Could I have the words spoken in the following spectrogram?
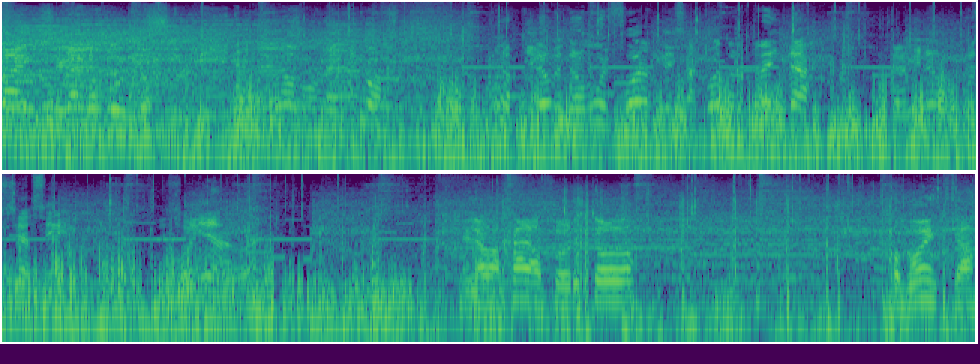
Bike llegando juntos. Kilómetros muy fuertes a 4.30. Terminó un cruce así, y soñado, ¿eh? En la bajada sobre todo, como esta.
